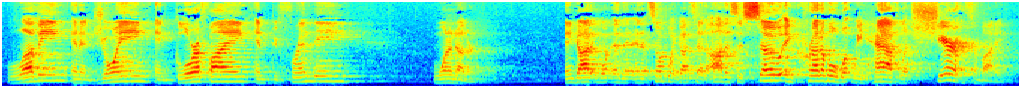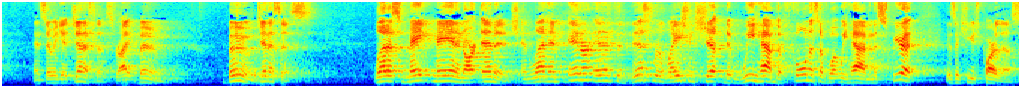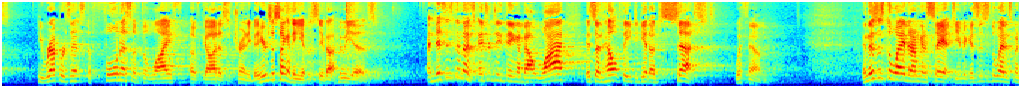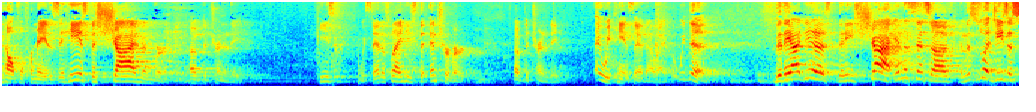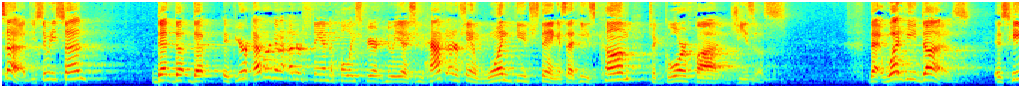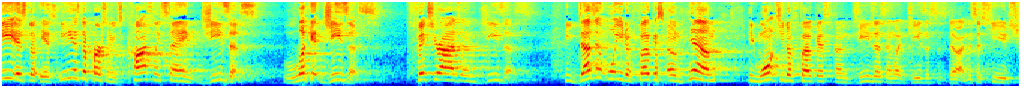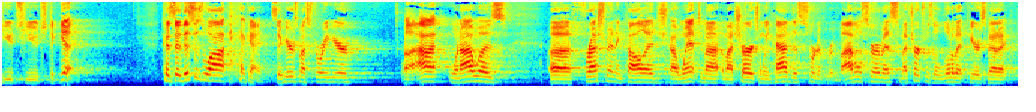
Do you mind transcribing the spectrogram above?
Loving and enjoying and glorifying and befriending one another. And God, and at some point, God said, "Ah, oh, this is so incredible what we have. Let's share it with somebody." And so we get Genesis, right? Boom, boom, Genesis. Let us make man in our image and let him enter into this relationship that we have the fullness of what we have. And the Spirit is a huge part of this. He represents the fullness of the life of God as a Trinity. But here's the second thing you have to see about who he is. And this is the most interesting thing about why it's unhealthy to get obsessed with him. And this is the way that I'm going to say it to you because this is the way that's been helpful for me. Is that he is the shy member of the Trinity. He's, we say it this way, he's the introvert of the Trinity. Maybe we can't say it that way, but we did. But the idea is that he's shy in the sense of, and this is what Jesus said. Do you see what he said? That, the, that if you're ever going to understand the Holy Spirit and who he is, you have to understand one huge thing is that he's come to glorify Jesus. That what he does is he is the, is he is the person who's constantly saying, Jesus, look at Jesus, fix your eyes on Jesus. He doesn't want you to focus on him, he wants you to focus on Jesus and what Jesus has done. This is huge, huge, huge to get. Because so this is why, okay, so here's my story here. Uh, I, when I was a freshman in college, I went to my, my church and we had this sort of revival service. My church was a little bit charismatic.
